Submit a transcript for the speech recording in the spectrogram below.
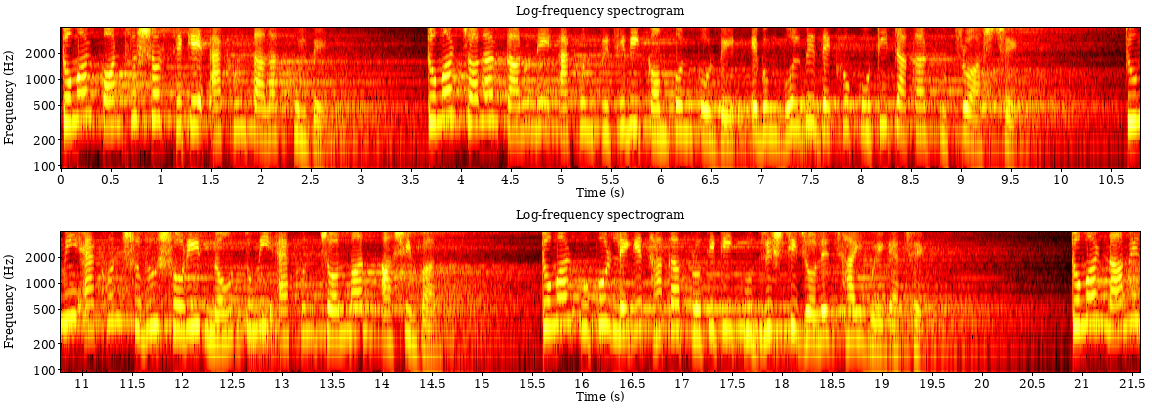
তোমার কণ্ঠস্বর থেকে এখন তালা খুলবে। তোমার চলার কারণে এখন পৃথিবী কম্পন করবে এবং বলবে, দেখো, কোটি টাকার পুত্র আসছে। তুমি এখন শুধু শরীর ন তুমি এখন চলমান আশীর্বাদ। তোমার উপর লেগে থাকা প্রতিটি কুদৃষ্টি জলে ছাই হয়ে গেছে। তোমার নামের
